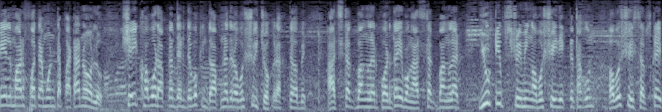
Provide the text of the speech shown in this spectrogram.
মেল মারফত এমনটা পাঠানো হলো? সেই খবর আপনাদের দেবো, কিন্তু আপনাদের অবশ্যই চোখ রাখতে হবে। আজ তাক বাংলার পর্দায় এবং আজ তাক বাংলার ইউটিউব স্ট্রিমিং অবশ্যই দেখতে থাকুন। অবশ্যই সাবস্ক্রাইব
